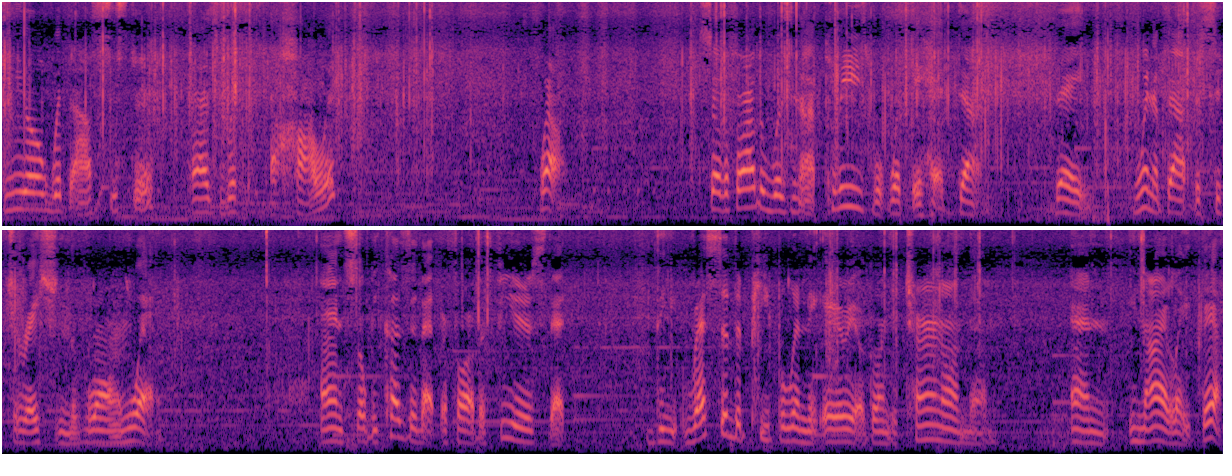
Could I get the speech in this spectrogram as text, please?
deal with our sister as with a harlot? Well, so the father was not pleased with what they had done. They went about the situation the wrong way. And so, because of that, the father fears that the rest of the people in the area are going to turn on them and annihilate them.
